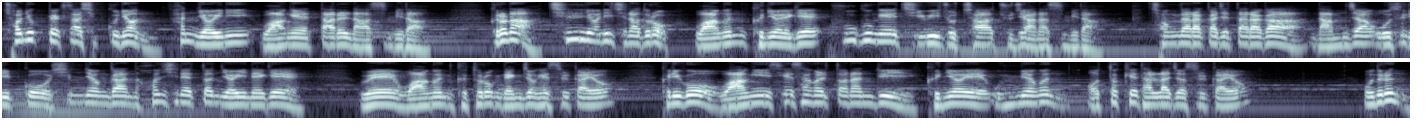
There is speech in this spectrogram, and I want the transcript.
1649년 한 여인이 왕의 딸을 낳았습니다. 그러나 7년이 지나도록 왕은 그녀에게 후궁의 지위조차 주지 않았습니다. 청나라까지 따라가 남자 옷을 입고 10년간 헌신했던 여인에게 왜 왕은 그토록 냉정했을까요? 그리고 왕이 세상을 떠난 뒤 그녀의 운명은 어떻게 달라졌을까요? 오늘은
